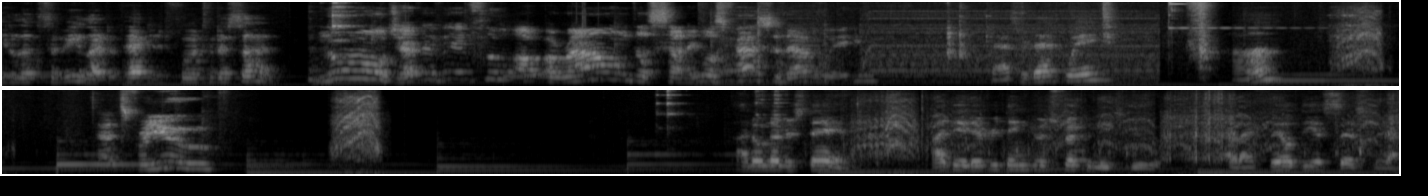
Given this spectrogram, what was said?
It looks to me like the package flew into the sun. No, Jeff, it, it flew around the sun. It goes faster that way. Faster that way? Huh? That's for you. I don't understand. I did everything you instructed me to do, but I failed the assessment.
